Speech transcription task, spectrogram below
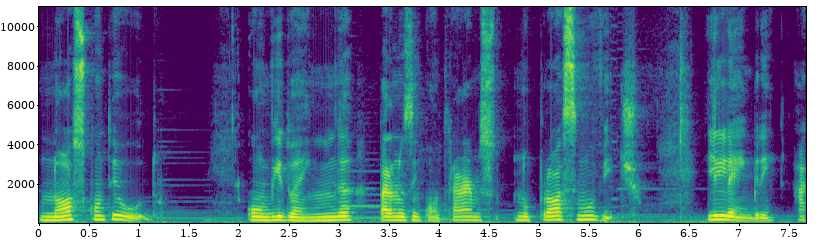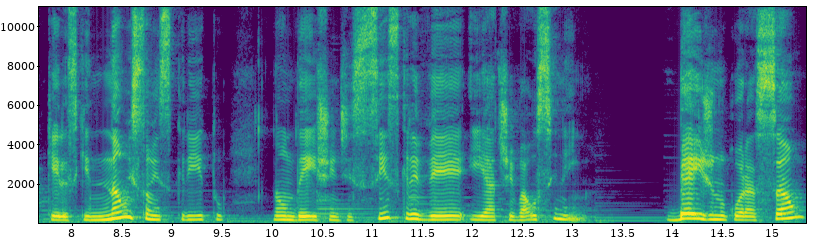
o nosso conteúdo. Convido ainda para nos encontrarmos no próximo vídeo. E lembrem, aqueles que não estão inscritos, não deixem de se inscrever e ativar o sininho. Beijo no coração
